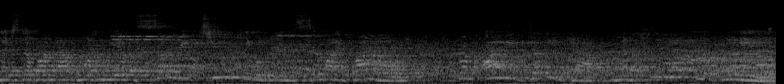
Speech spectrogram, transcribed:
Next up on that one, we have a 72 kilogram semifinal from Army Cap, Nahiela Magee.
